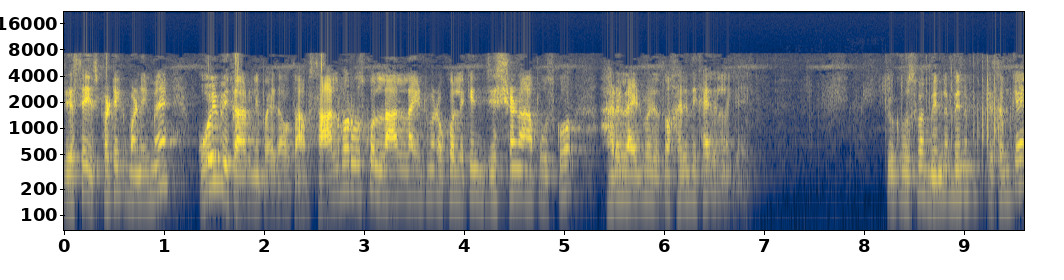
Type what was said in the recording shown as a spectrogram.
जैसे स्फटिक मणि में कोई विकार नहीं पैदा होता। आप साल भर उसको लाल लाइट में रखो, लेकिन जिस क्षण आप उसको हरे लाइट में तो हरी दिखाई देने लग जाएगी। क्योंकि उसमें भिन्न भिन्न किस्म के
